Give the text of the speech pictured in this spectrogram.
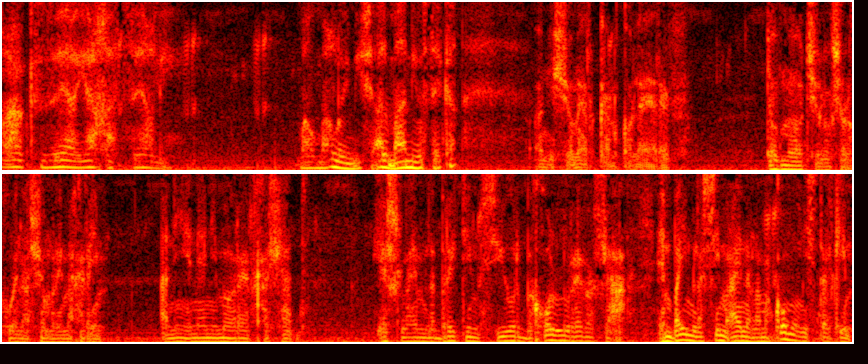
רק זה היה חסר לי. מה אומר לו אם ישאל מה אני עושה כאן? אני שומר כאן כל הערב. טוב מאוד שלא שלחו הנה שומרים אחרים. אני אינני מעורר חשד. יש להם לבריטים סיור בכל רבע שעה. הם באים לשים עין על המקום ומסתלקים.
